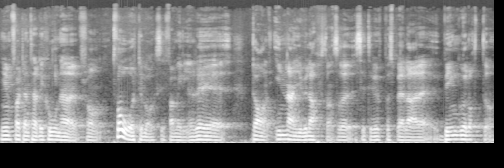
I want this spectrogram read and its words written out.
infört en tradition här från två år tillbaks i familjen. Det är dagen innan julafton så sitter vi upp och spelar Bingolotto.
